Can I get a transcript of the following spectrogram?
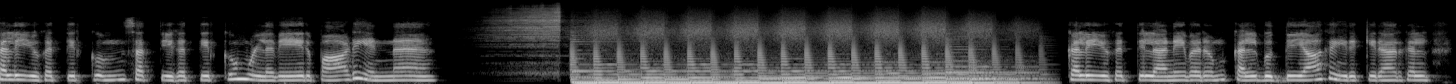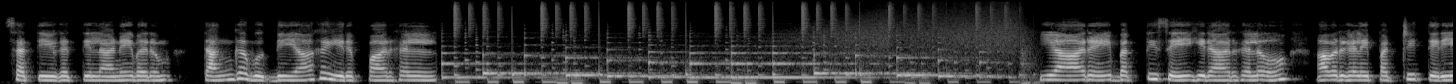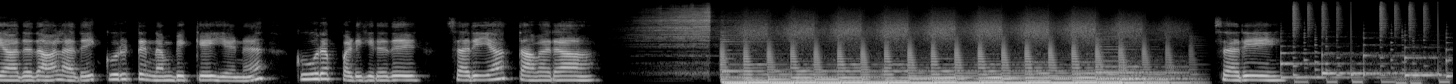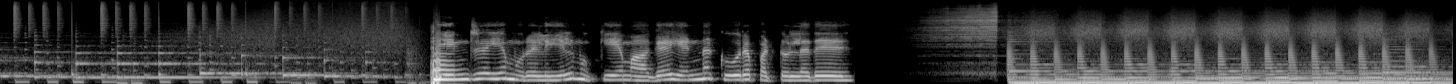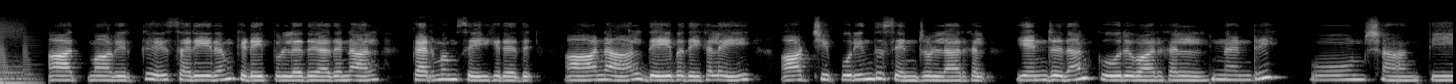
கலியுகத்திற்கும் சத்தியுகத்திற்கும் உள்ள வேறுபாடு என்ன? கலியுகத்தில் அனைவரும் கல்புத்தியாக இருக்கிறார்கள். சத்தியுகத்தில் அனைவரும் தங்க புத்தியாக இருப்பார்கள். யாரை பக்தி செய்கிறார்களோ அவர்களை பற்றி தெரியாததால் அதை குருட்டு நம்பிக்கை என கூறப்படுகிறது. சரியா தவறா? சரி. இன்றைய முரளியில் முக்கியமாக என்ன கூறப்பட்டுள்ளது? ஆத்மாவிற்கு சரீரம் கிடைத்துள்ளது அதனால் கர்மம் செய்கிறது. ஆனால் தேவதைகளை ஆட்சி புரிந்து சென்றுள்ளார்கள் என்றுதான் கூறுவார்கள். நன்றி. ஓம் சாந்தி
